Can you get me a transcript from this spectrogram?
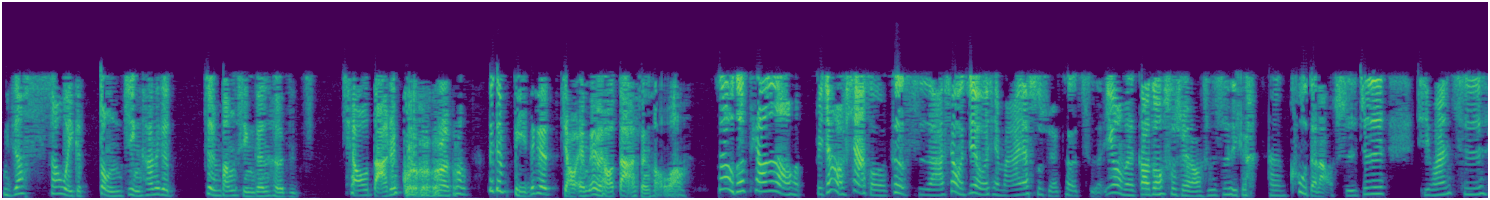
你只要稍微一个动静，它那个正方形跟盒子敲打就咕噜咕噜咕噜咕噜，那个比那个脚 M M 还要大声，好不好？所以我都挑那种比较好下手的课吃啊，像我记得我以前蛮爱在数学课吃，因为我们高中数学老师是一个很酷的老师，就是喜欢吃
